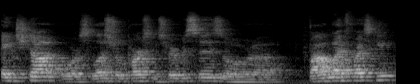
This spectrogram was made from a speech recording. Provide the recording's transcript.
HDOT or Celestial Parks and Services or uh, Wildlife Rescue?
